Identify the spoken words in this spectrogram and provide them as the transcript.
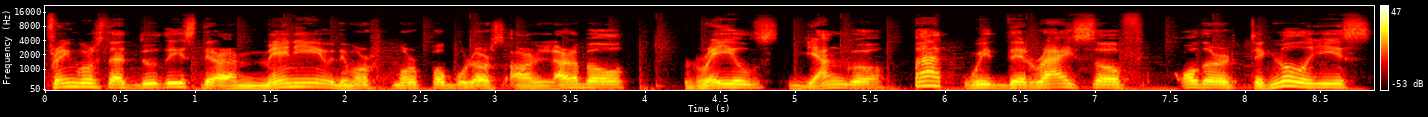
frameworks that do this, there are many. The more, more popular are Laravel, Rails, Django. But with the rise of other technologies,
